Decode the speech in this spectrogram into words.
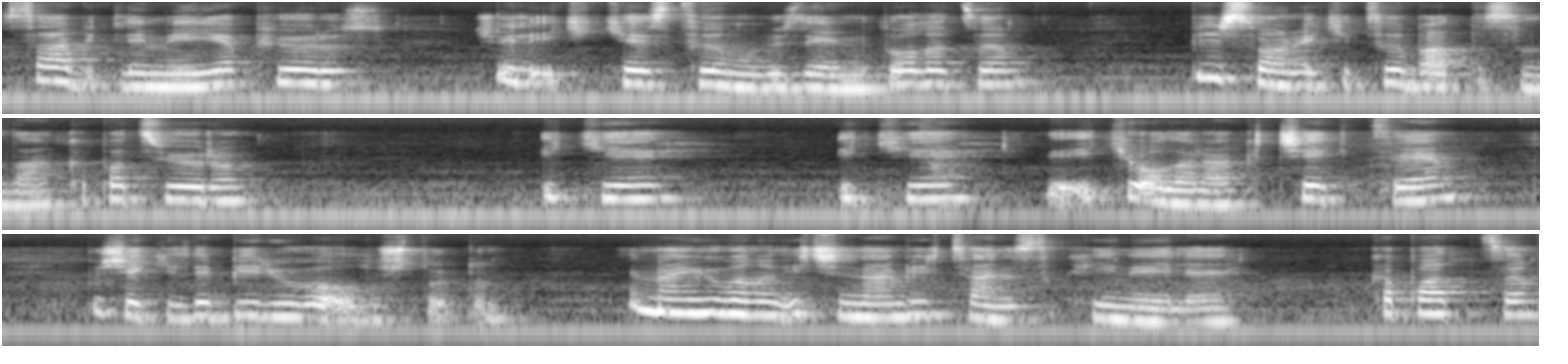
sabitlemeyi yapıyoruz. Şöyle iki kez tığımın üzerini doladım. Bir sonraki tığ battısından kapatıyorum. 2, 2 ve 2 olarak çektim. Bu şekilde bir yuva oluşturdum. Hemen yuvanın içinden bir tane sık iğne ile kapattım.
